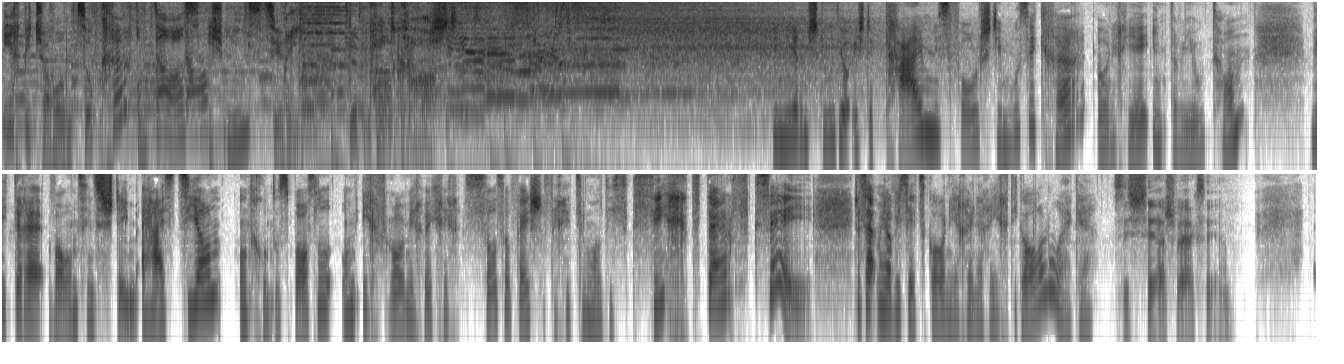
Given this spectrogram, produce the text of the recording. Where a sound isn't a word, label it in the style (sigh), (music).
Ich bin Sharon Zucker und das ist «Mies Zürich». Der Podcast. Bei mir im Studio ist der geheimnisvollste Musiker, den ich je interviewt habe, mit einer Wahnsinnsstimme. Er heißt Sian und kommt aus Basel und ich freue mich wirklich so, so fest, dass ich jetzt mal dein Gesicht darf sehen Das hat mir ja bis jetzt gar nicht richtig anschauen Es ist sehr schwer gewesen, ja.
